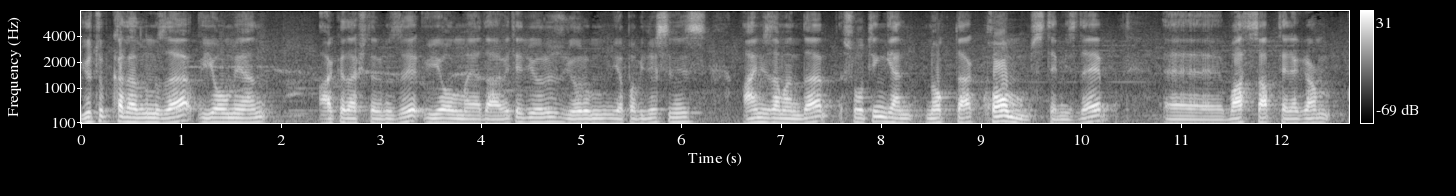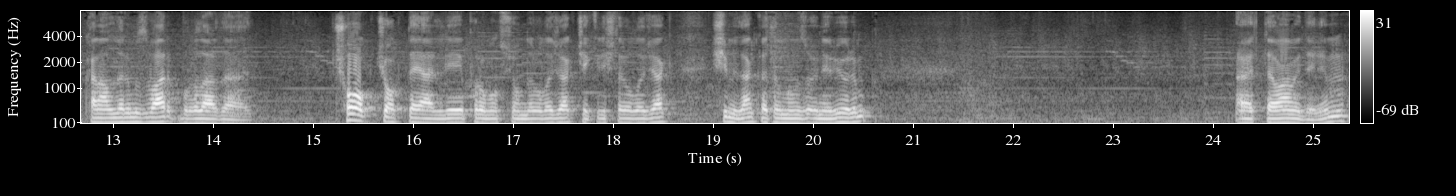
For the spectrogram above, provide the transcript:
YouTube kanalımıza üye olmayan arkadaşlarımızı üye olmaya davet ediyoruz. Yorum yapabilirsiniz. Aynı zamanda slotingen.com sitemizde eee, WhatsApp, Telegram kanallarımız var. Buralarda çok çok değerli promosyonlar olacak, çekilişler olacak. Şimdiden katılmanızı öneriyorum. Evet devam edelim.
